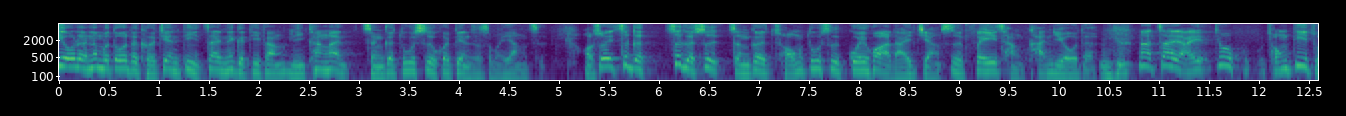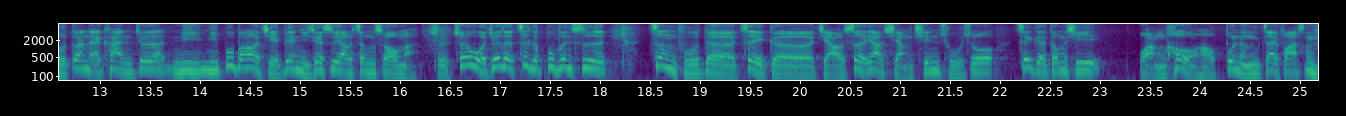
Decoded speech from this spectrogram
丢了那么多的可见地在那个地方，你看看整个都市会变成什么样子？哦，所以这个这个是整个从都市规划来讲是非常堪忧的。那再来就从地主端来看，就是你你不把我解编，你就是要征收嘛。是，所以我觉得这个部分是。政府的这个角色要想清楚，说这个东西往后哈不能再发生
